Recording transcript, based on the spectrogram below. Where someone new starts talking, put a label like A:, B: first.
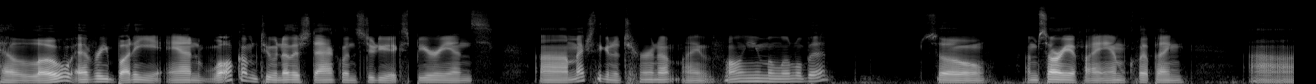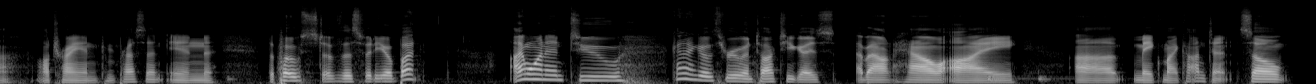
A: Hello, everybody, and welcome to another Stacklin Studio experience. Uh, I'm actually going to turn up my volume a little bit, so I'm sorry if I am clipping. Uh, I'll try and compress it in the post of this video, but I wanted to kind of go through and talk to you guys about how I uh, make my content. So,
